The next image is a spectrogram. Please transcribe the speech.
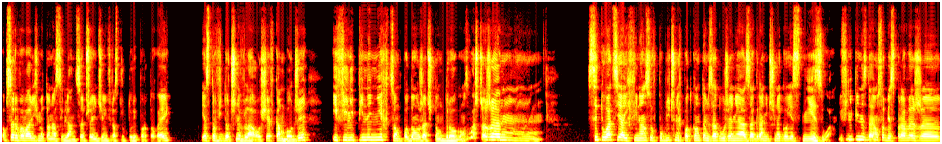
Obserwowaliśmy to na Sri Lance, przejęcie infrastruktury portowej, jest to widoczne w Laosie, w Kambodży i Filipiny nie chcą podążać tą drogą. Zwłaszcza, że mm, sytuacja ich finansów publicznych pod kątem zadłużenia zagranicznego jest niezła. I Filipiny zdają sobie sprawę, że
